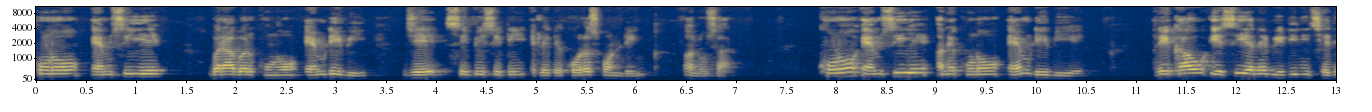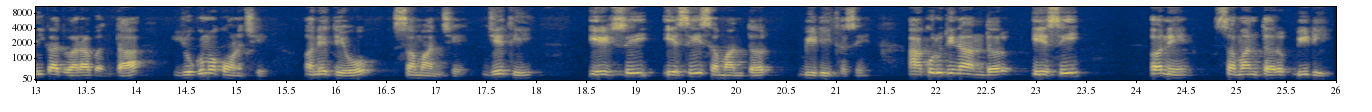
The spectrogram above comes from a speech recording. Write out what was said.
ખૂણો એમસીએ બરાબર ખૂણો એમડીબી જે સીપીસીટી એટલે કે કોરસ્પોન્ડિંગ અનુસાર. ખૂણો એમસીએ અને ખૂણો એમડીબીએ રેખાઓ એસી અને બીડીની છેદિકા દ્વારા બનતા યુગ્મ કોણ છે, અને તેઓ સમાન છે. જેથી એસી એસી સમાંતર બીડી થશે. આકૃતિના અંદર એસી અને સમાંતર બીડી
